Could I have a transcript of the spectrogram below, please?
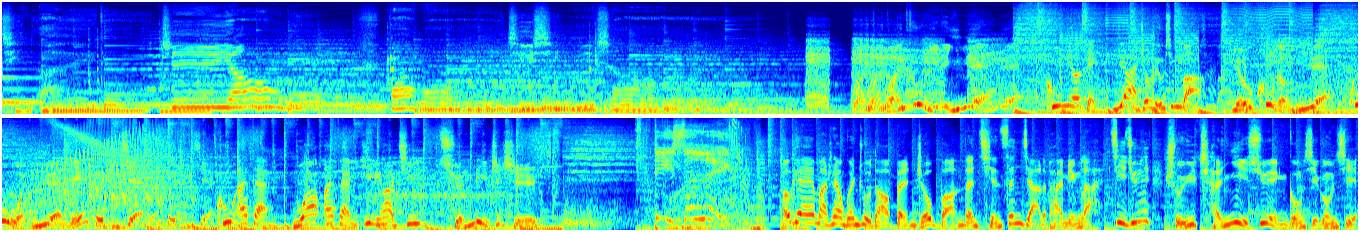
亲爱的，只要你把我记心上。玩酷你的音乐，Cool Music 亚洲流行榜由酷狗音乐、酷我音乐联合呈现，联合呈现酷 FM、Wow FM 一零二七全力支持。OK，马上要关注到本周榜单前三甲的排名了。季军属于陈奕迅，恭喜恭喜！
